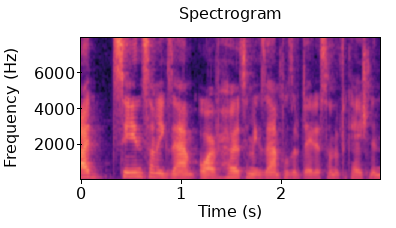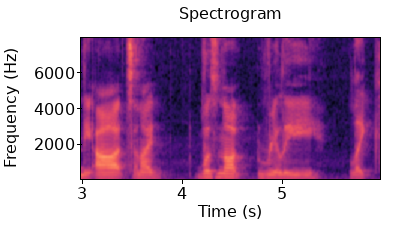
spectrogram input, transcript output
I'd seen some exam or I've heard some examples of data sonification in the arts, and I was not really like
